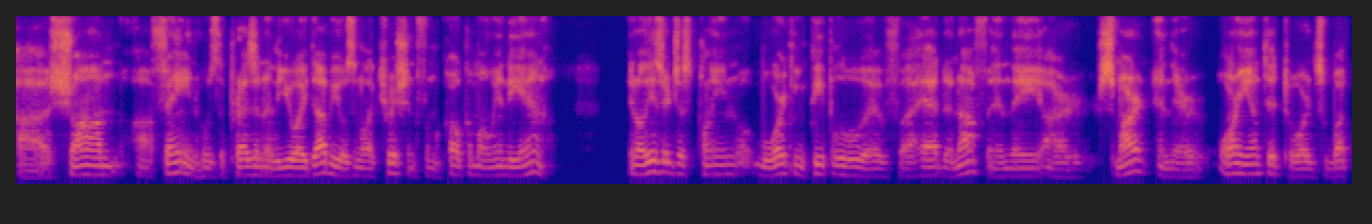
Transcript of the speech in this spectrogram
Uh, Shawn uh, Fain, who's the president of the UAW, is an electrician from Kokomo, Indiana you know, these are just plain working people who have uh, had enough and they are smart and they're oriented towards what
